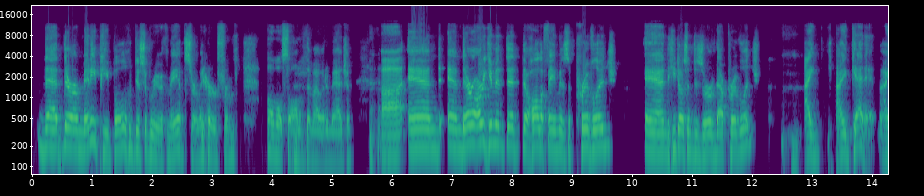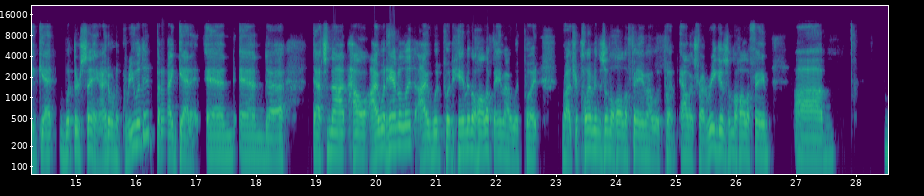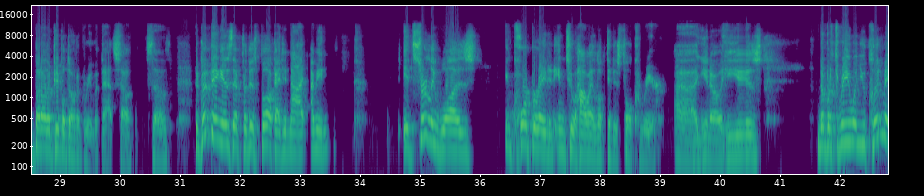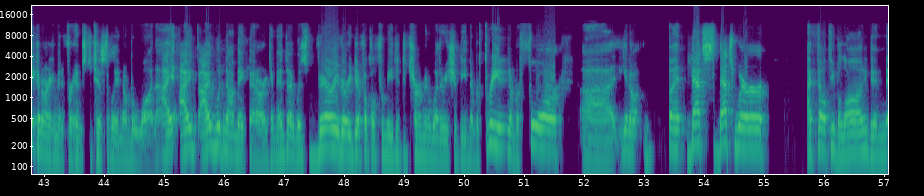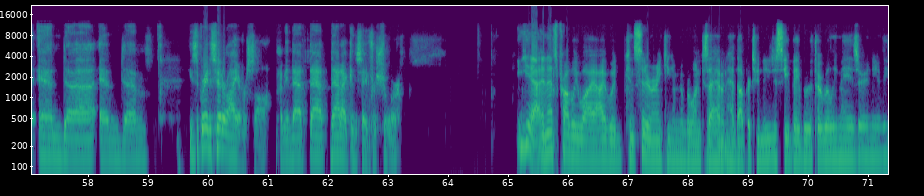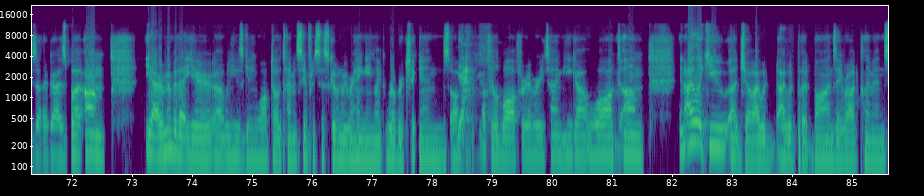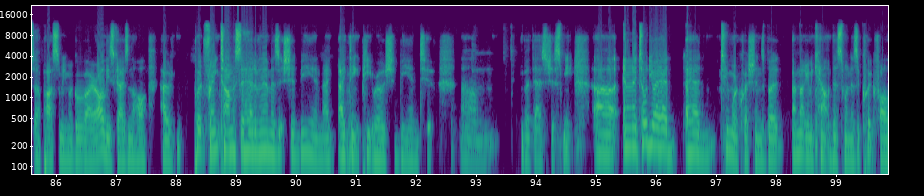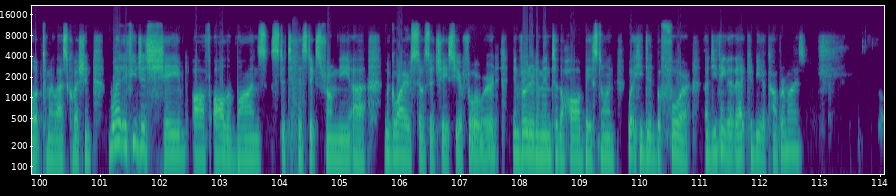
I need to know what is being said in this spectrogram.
that there are many people who disagree with me. I've certainly heard from almost all of them, I would imagine, uh, and and their argument that the Hall of Fame is a privilege, and he doesn't deserve that privilege. I I get it. I get what they're saying. I don't agree with it, but I get it. And and uh, that's not how I would handle it. I would put him in the Hall of Fame. I would put Roger Clemens in the Hall of Fame. I would put Alex Rodriguez in the Hall of Fame. Um, but other people don't agree with that. So, so the good thing is that for this book, I did not. I mean, it certainly was incorporated into how I looked at his full career. Uh, you know, he is Number three, when you could make an argument for him statistically at number one, I, I I would not make that argument. It was very very difficult for me to determine whether he should be number three, number four. Uh, you know, but that's that's where I felt he belonged, and and uh, and um, he's the greatest hitter I ever saw. I mean that that that I can say for sure. Yeah, and that's probably why I would consider ranking him number one because I haven't had the opportunity to see Babe Ruth or Willie Mays or any of these other guys. But um, yeah, I remember that year uh, when he was getting walked all the time in San Francisco, and we were hanging like rubber chickens off yeah. the field wall for every time he got walked. Um, and I like you, uh, Joe. I would I would put Bonds, A-Rod Clemens, uh, possibly McGwire, all these guys in the hall. I would put Frank Thomas ahead of them as it should be, and I I think Pete Rose should be in too. Um, but that's just me. Uh, and I told you I had I had two more questions, but I'm not going to count this one as a quick follow up to my last question. What if you just shaved off all of Bond's statistics from the uh, McGwire Sosa chase year forward and voted him into the Hall based on what he did before? Uh, do you think that that could be a compromise?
